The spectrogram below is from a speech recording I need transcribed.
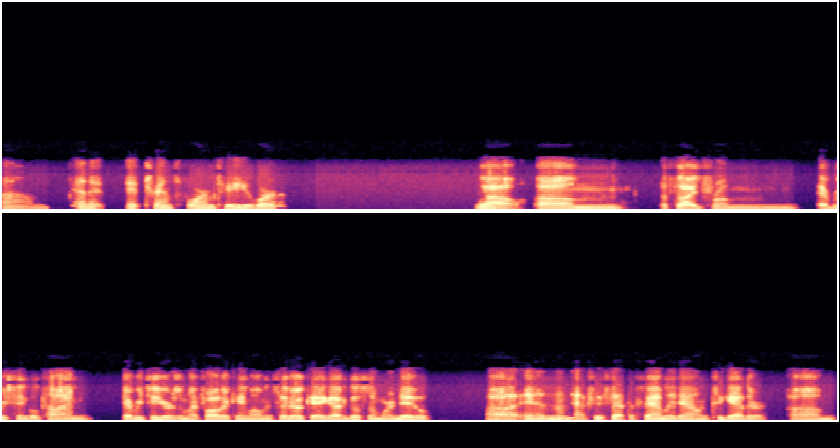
um and it it transformed who you were wow um aside from every single time, every two years, when my father came home and said, "Okay, got to go somewhere new," uh, and mm-hmm. actually sat the family down together. Um,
